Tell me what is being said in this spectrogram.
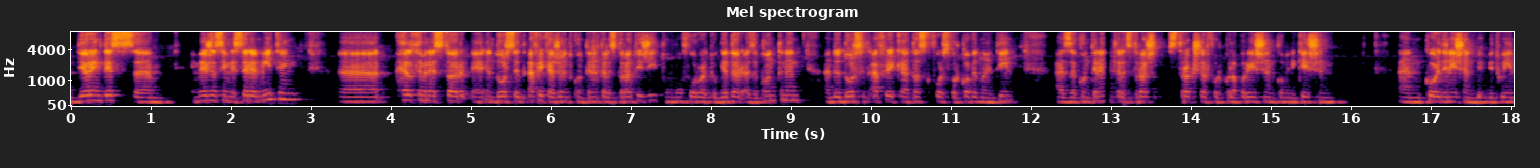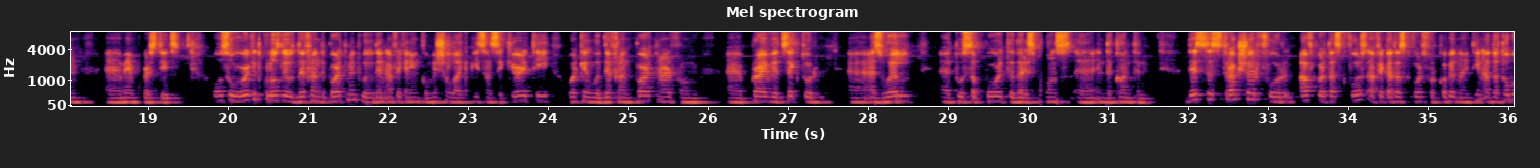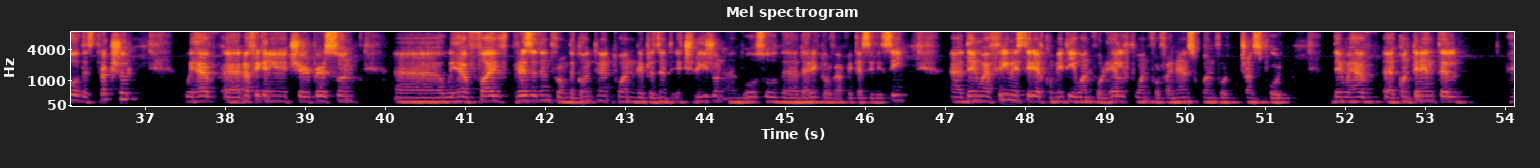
During this um, emergency ministerial meeting, uh, health minister uh, endorsed Africa Joint Continental Strategy to move forward together as a continent and endorsed Africa Task Force for COVID-19 as a continental stru structure for collaboration, communication, and coordination between uh, member states. Also, we worked closely with different departments within African Union Commission, like peace and security, working with different partners from uh, private sector uh, as well uh, to support the response in the continent. This structure for AFTCOR Task Force, Africa Task Force for COVID-19, at the top of the structure, we have uh, African Union chairperson, uh, we have five presidents from the continent, one represent each region, and also the director of Africa CDC. Uh, then we have three ministerial committee, one for health, one for finance, one for transport. Then we have a continental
